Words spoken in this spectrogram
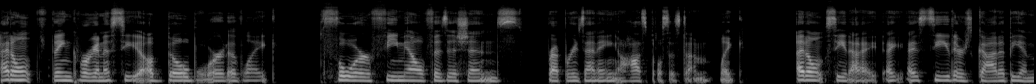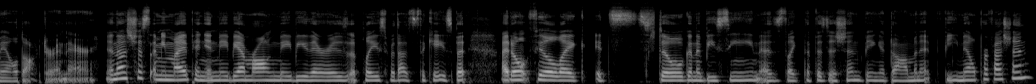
I don't think we're gonna see a billboard of like four female physicians representing a hospital system. Like, I don't see that. I I, I see there's got to be a male doctor in there, and that's just. I mean, my opinion. Maybe I'm wrong. Maybe there is a place where that's the case, but I don't feel like it's still gonna be seen as like the physician being a dominant female profession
